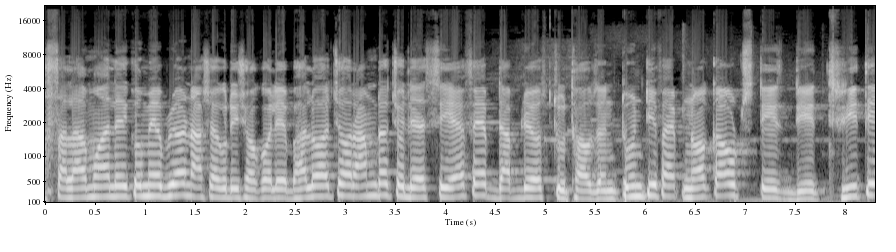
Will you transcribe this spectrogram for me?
আসসালামু আলাইকুম এভরিওয়ান, আশা করি সকলে ভালো আছো। আর আমরা চলে আসছি F F WS two thousand twenty five knockout stage day থ্রিতে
